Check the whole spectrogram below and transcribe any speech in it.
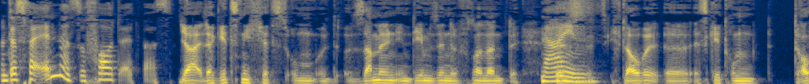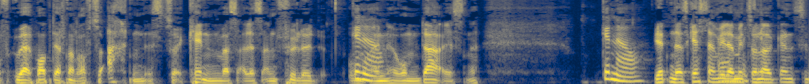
Und das verändert sofort etwas. Ja, da geht's nicht jetzt um Sammeln in dem Sinne, sondern Nein. Es, ich glaube, äh, es geht darum, drauf, überhaupt erstmal darauf zu achten, es zu erkennen, was alles an Fülle um Genau. einen herum da ist. Ne? Genau. Wir hatten das gestern wieder Ähm, mit so einer ganz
